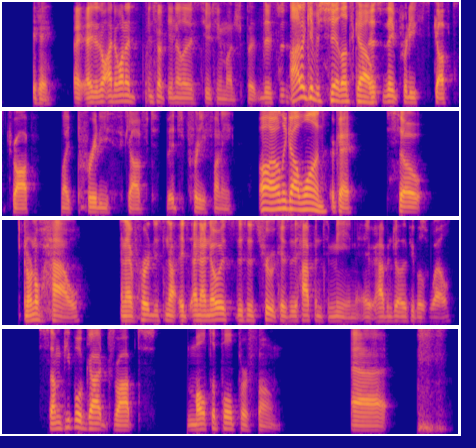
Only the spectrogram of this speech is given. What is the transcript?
Okay. I, I don't I don't want to interrupt the analytics too too much, but this was I don't give a shit. Let's go. this was a pretty scuffed drop. Like pretty scuffed. It's pretty funny. Oh, I only got one. Okay. So I don't know how, and I've heard this not it's and I know it's this is true because it happened to me and it happened to other people as well. Some people got dropped multiple per phone. Uh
